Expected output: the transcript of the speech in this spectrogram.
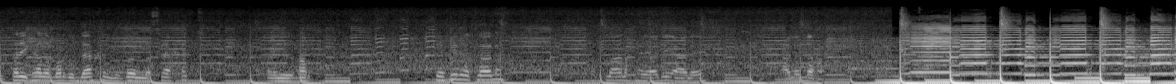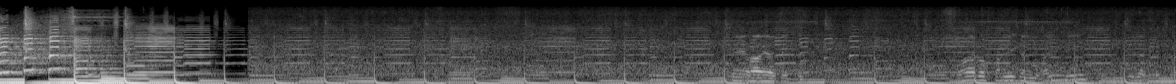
الطريق هذا برضو داخل من ضمن مساحة الأرض. شايفين إطلالة؟ إطلالة خيالية على على النهر. رائع جدا وهذا الطريق المؤدي إلى الفيلا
